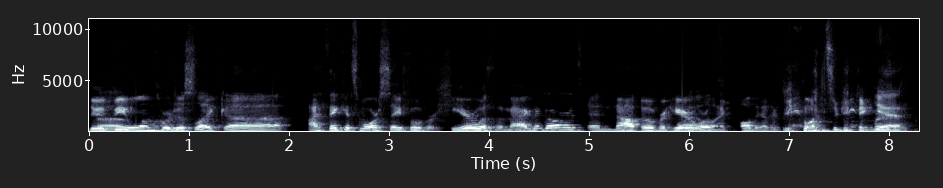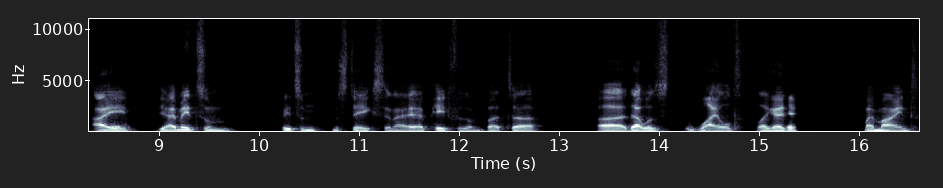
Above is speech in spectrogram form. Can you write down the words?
Dude, um, B1s were just like, uh, I think it's more safe over here with the Magna Guards and not over here where like all the other B ones are getting. Murdered. Yeah, I yeah I made some made some mistakes and I, I paid for them, but uh, uh, that was wild. Like I, it, my mind.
